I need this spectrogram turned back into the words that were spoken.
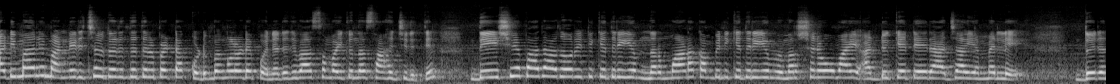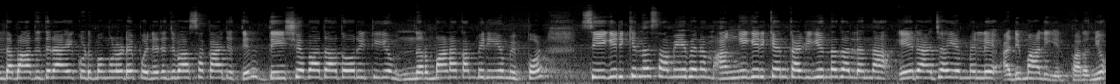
അടിമാലി മണ്ണിടിച്ചിൽ ദുരന്തത്തിൽപ്പെട്ട കുടുംബങ്ങളുടെ പുനരധിവാസം വഹിക്കുന്ന സാഹചര്യത്തിൽ ദേശീയപാത അതോറിറ്റിക്കെതിരെയും നിർമ്മാണ കമ്പനിക്കെതിരെയും വിമർശനവുമായി advocate Raja M L A ദുരന്തബാധിതരായ കുടുംബങ്ങളുടെ പുനരധിവാസ കാര്യത്തിൽ ദേശീയപാത അതോറിറ്റിയും നിർമ്മാണ കമ്പനിയും ഇപ്പോൾ സ്വീകരിക്കുന്ന സമീപനം അംഗീകരിക്കാൻ കഴിയുന്നതല്ലെന്ന് A Raja M L A അടിമാലിയിൽ പറഞ്ഞു.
